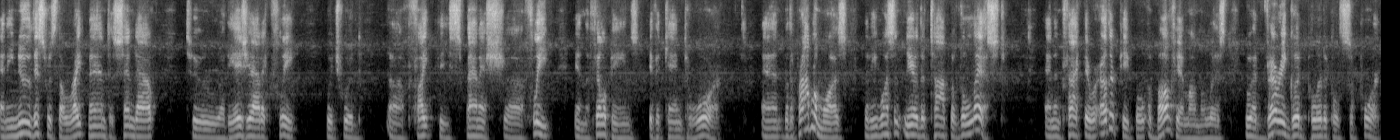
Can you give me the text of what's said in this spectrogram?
And he knew this was the right man to send out to uh, the Asiatic fleet, which would uh, fight the Spanish uh, fleet in the Philippines if it came to war. And but the problem was that he wasn't near the top of the list. And in fact, there were other people above him on the list who had very good political support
